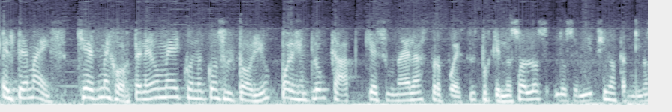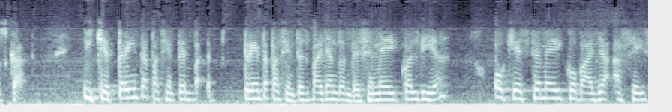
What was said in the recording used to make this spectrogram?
El tema es, ¿qué es mejor? Tener un médico en un consultorio, por ejemplo un CAP, que es una de las propuestas, porque no solo los, los EMIT, sino también los CAP, y que 30 pacientes, 30 pacientes vayan donde ese médico al día, o que este médico vaya a seis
